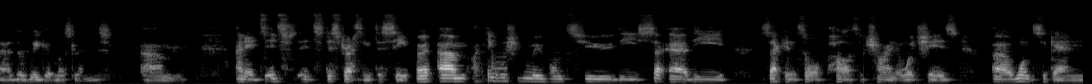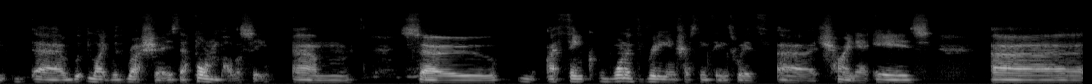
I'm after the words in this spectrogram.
uh, the Uyghur Muslims. Um, and it's it's it's distressing to see. But um, I think we should move on to the se- uh, the second sort of part of China, which is uh, once again, uh, like with Russia, is their foreign policy. Um, so I think one of the really interesting things with uh, China is uh,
